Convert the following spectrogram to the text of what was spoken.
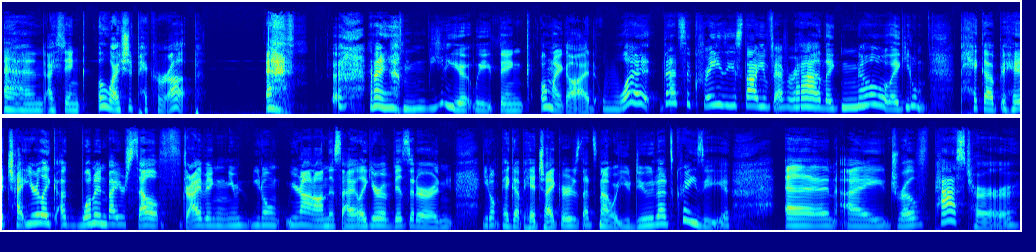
And I think, oh, I should pick her up. And, I immediately think, oh my God, what? That's the craziest thought you've ever had. Like, no, like you don't pick up a. You're like a woman by yourself driving. You you don't you're not on this side. Like you're a visitor and you don't pick up hitchhikers. That's not what you do. That's crazy and I drove past her.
